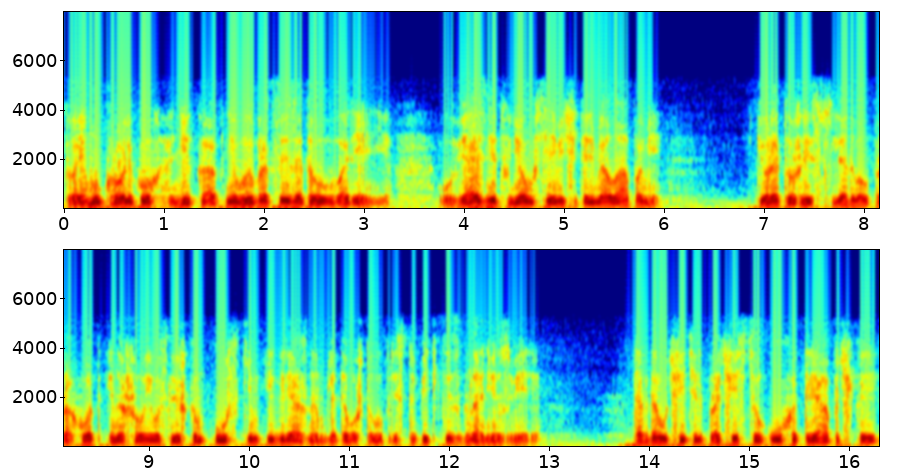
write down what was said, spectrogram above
Твоему кролику никак не выбраться из этого варенья, увязнет в нем всеми четырьмя лапами». Кюре тоже исследовал проход и нашел его слишком узким и грязным для того, чтобы приступить к изгнанию зверя. Тогда учитель прочистил ухо тряпочкой,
